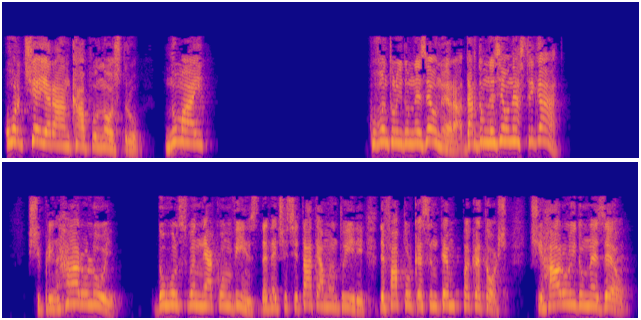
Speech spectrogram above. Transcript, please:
orice era în capul nostru, numai cuvântul lui Dumnezeu nu era, dar Dumnezeu ne-a strigat. Și prin harul lui, Duhul Sfânt ne-a convins de necesitatea mântuirii, de faptul că suntem păcătoși. Și harul lui Dumnezeu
